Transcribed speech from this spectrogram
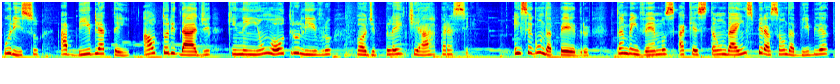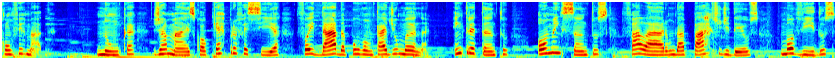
Por isso, a Bíblia tem autoridade que nenhum outro livro pode pleitear para si. Em 2 Pedro, também vemos a questão da inspiração da Bíblia confirmada. Nunca, jamais qualquer profecia foi dada por vontade humana Entretanto, homens santos falaram da parte de Deus, movidos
